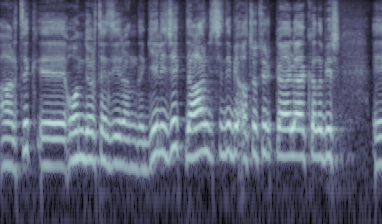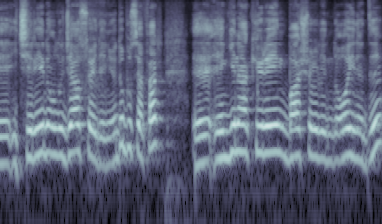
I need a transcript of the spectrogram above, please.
artık Ee, 14 Haziran'da gelecek. Daha öncesinde bir Atatürk'le alakalı bir e, içeriğin olacağı söyleniyordu. Bu sefer e, Engin Akyürek'in başrolünde oynadığı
